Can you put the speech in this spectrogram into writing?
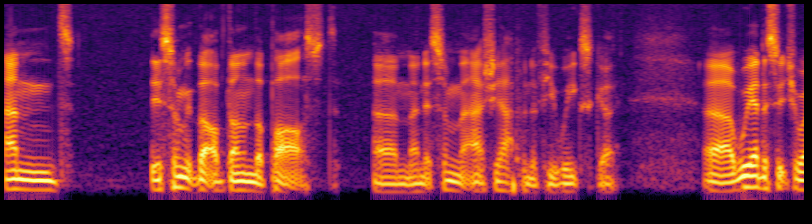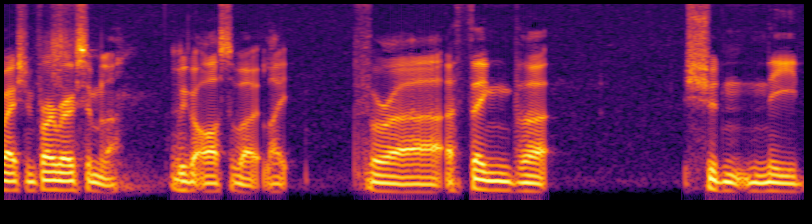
and it's something that I've done in the past, um, and it's something that actually happened a few weeks ago. Uh, we had a situation very very similar. We got asked to late for a, a thing that shouldn't need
